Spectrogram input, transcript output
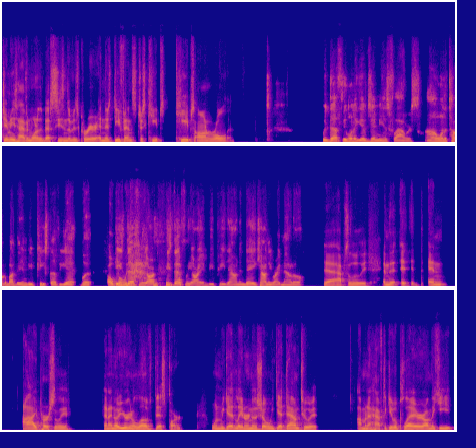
Jimmy's having one of the best seasons of his career, and this defense just keeps keeps on rolling. We definitely want to give Jimmy his flowers. I don't want to talk about the MVP stuff yet, but oh, he's but definitely our he's definitely our MVP down in Dade County right now, though. Yeah, absolutely. And the it, it and I personally, and I know you're gonna love this part when we get later into the show, when we get down to it, I'm gonna have to give a player on the Heat.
